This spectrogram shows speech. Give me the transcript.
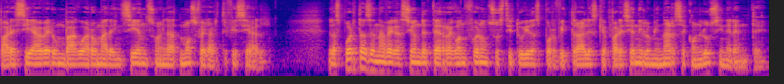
Parecía haber un vago aroma de incienso en la atmósfera artificial. Las puertas de navegación de Terragon fueron sustituidas por vitrales que parecían iluminarse con luz inherente.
